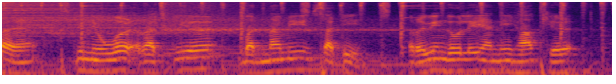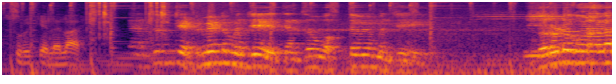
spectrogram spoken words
आहे. की निव्वळ राजकीय बदनामीसाठी रवी इंगवले यांनी हा खेळ सुरू केलेला आहे. त्यांचं स्टेटमेंट म्हणजे त्यांचं वक्तव्य म्हणजे दरोडेखोराला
